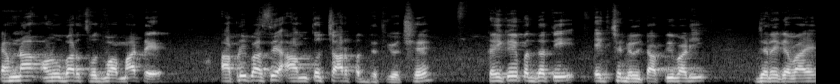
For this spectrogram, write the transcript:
એમના અણુભાર શોધવા માટે આપણી પાસે આમ તો ચાર પદ્ધતિઓ છે. કઈ કઈ પદ્ધતિ? એક છે ડેલ્ટા પીવાળી જેને કહેવાય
